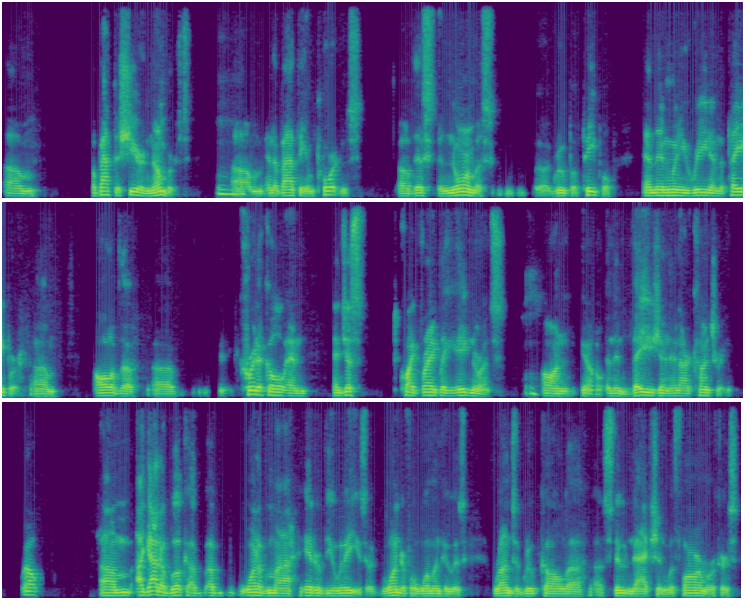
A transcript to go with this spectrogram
um, about the sheer numbers mm-hmm. um, and about the importance of this enormous uh, group of people. And then when you read in the paper um, all of the uh, critical and and just quite frankly ignorance on you know an invasion in our country. Well, um, I got a book. of one of my interviewees, a wonderful woman who is runs a group called uh, uh, Student Action with Farm Workers,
